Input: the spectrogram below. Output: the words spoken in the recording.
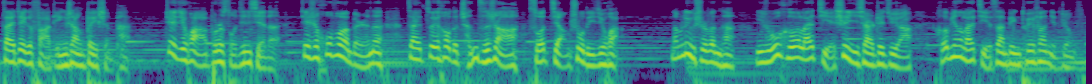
在这个法庭上被审判。这句话不是索金写的，这是霍夫曼本人呢在最后的陈词上啊所讲述的一句话。那么律师问他，你如何来解释一下这句啊和平的来解散并推翻你的政府？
